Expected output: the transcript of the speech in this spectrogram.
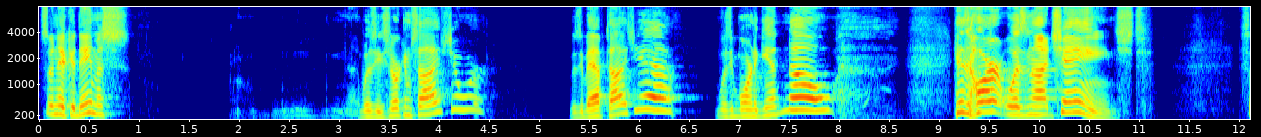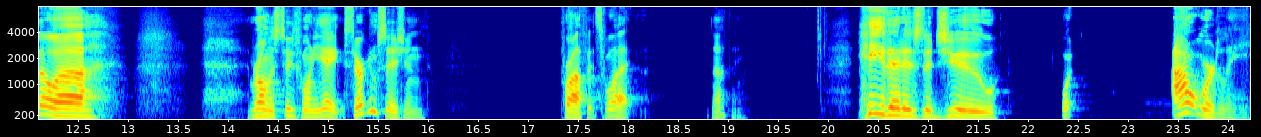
So Nicodemus, was he circumcised? Sure. Was he baptized? Yeah. Was he born again? No. His heart was not changed. So uh, Romans 2.28, circumcision profits what? Nothing. He that is the Jew outwardly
